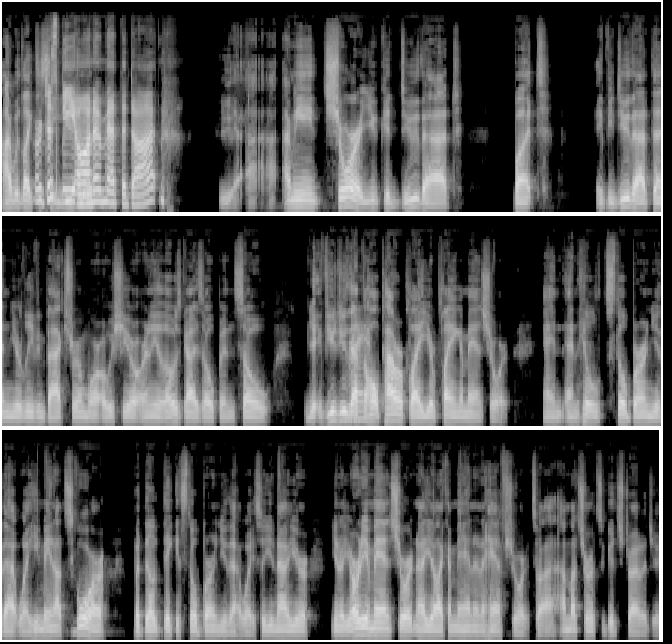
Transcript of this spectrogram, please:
I would like or to see just be on him at the dot. Yeah, I- I mean, sure, you could do that, but if you do that, then you're leaving Backstrom or Oshie or any of those guys open. So if you do that the whole power play, you're playing a man short, and and he'll still burn you that way. He may not mm-hmm. score, but they'll they could still burn you that way. So you now you're you know you're already a man short. Now you're like a man and a half short. So I, I'm not sure it's a good strategy.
